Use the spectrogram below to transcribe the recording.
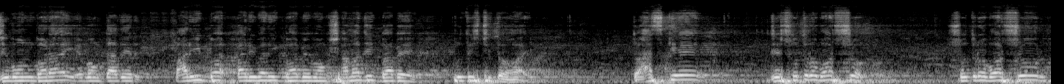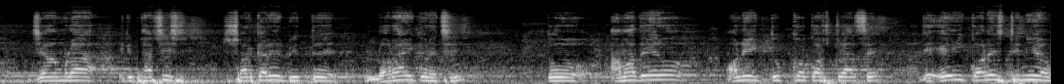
জীবন গড়ায় এবং তাদের পারিবারিকভাবে এবং সামাজিকভাবে প্রতিষ্ঠিত হয়। তো আজকে যে সতেরো বৎসর সতেরো বৎসর যে আমরা একটি ফাঁসিস সরকারের বিরুদ্ধে লড়াই করেছি, তো আমাদেরও অনেক দুঃখ, কষ্ট আছে যে এই কলেজটি নিয়েও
